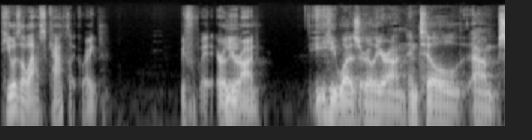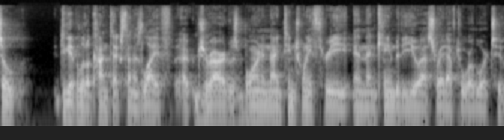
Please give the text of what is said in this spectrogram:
he was a lapsed Catholic, right? Before, eh, earlier he, on, he was earlier on until um, so. To give a little context on his life, uh, Girard was born in 1923 and then came to the U.S. right after World War II.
